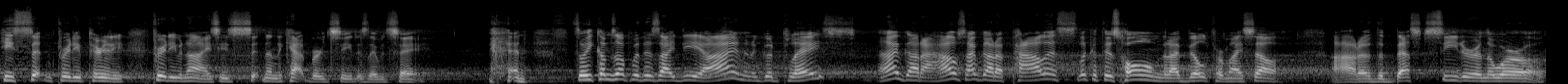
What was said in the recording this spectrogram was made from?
he's sitting pretty, pretty, pretty nice. He's sitting in the catbird seat, as they would say. And so he comes up with this idea I'm in a good place. I've got a house, I've got a palace. Look at this home that I've built for myself out of the best cedar in the world.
